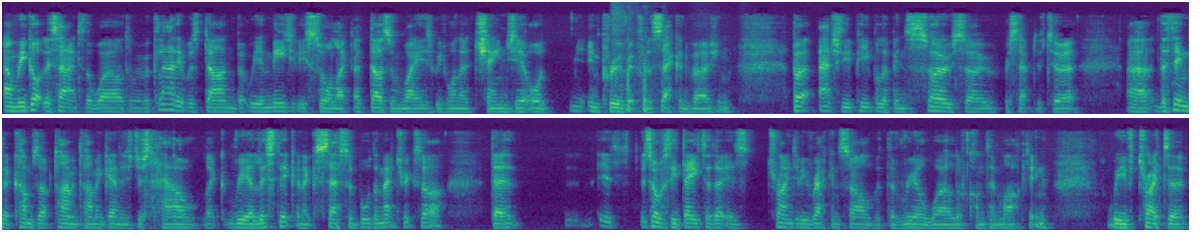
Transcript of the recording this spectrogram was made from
and we got this out into the world and we were glad it was done, but we immediately saw like a dozen ways we'd want to change it or improve it for the second version. But actually, people have been so, so receptive to it. Uh, the thing that comes up time and time again is just how like realistic and accessible the metrics are. They're, it's, it's obviously data that is trying to be reconciled with the real world of content marketing. We've tried to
